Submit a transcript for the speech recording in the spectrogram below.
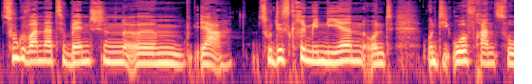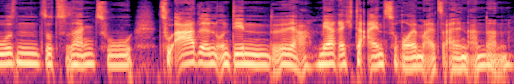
zugewanderte Menschen ähm, ja zu diskriminieren und und die Urfranzosen sozusagen zu zu adeln und denen ja mehr Rechte einzuräumen als allen anderen.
